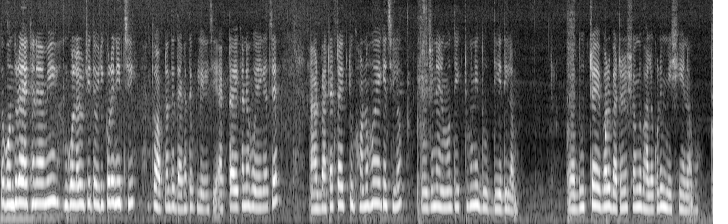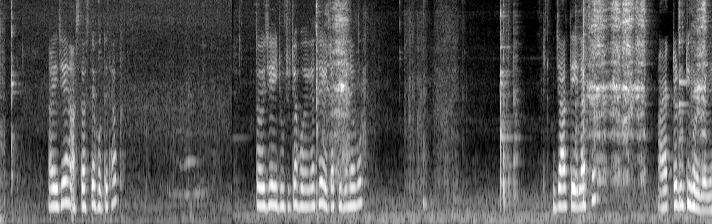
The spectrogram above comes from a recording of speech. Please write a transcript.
তো বন্ধুরা এখানে আমি গোলা রুটি তৈরি করে নিচ্ছি। তো আপনাদের দেখাতে ভুলে গেছি। একটা এখানে হয়ে গেছে আর ব্যাটারটা একটু ঘন হয়ে গেছিল তো ওই জন্য এর মধ্যে একটুখানি দুধ দিয়ে দিলাম। দুধটা এবার ব্যাটারের সঙ্গে ভালো করে মিশিয়ে নেব। আর এই যে আস্তে আস্তে হতে থাক। তো এই যে এই রুটিটা হয়ে গেছে, এটা তুলে নেব। যা তেল আছে, আর একটা রুটি হয়ে যাবে।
